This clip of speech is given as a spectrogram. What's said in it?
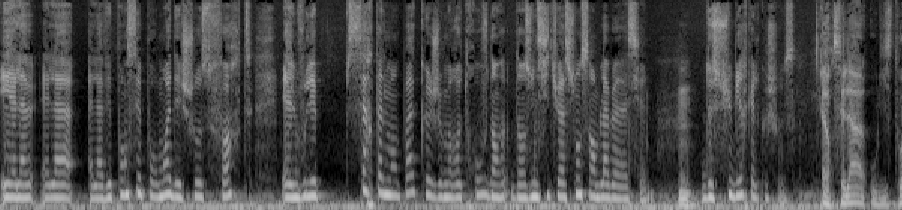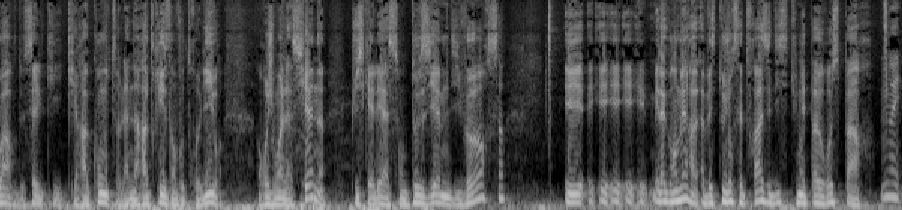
et elle, avait pensé pour moi des choses fortes. Et elle ne voulait certainement pas que je me retrouve dans, dans une situation semblable à la sienne, hmm. de subir quelque chose. Alors c'est là où l'histoire de celle qui, qui, raconte, la narratrice dans votre livre, rejoint la sienne, puisqu'elle est à son deuxième divorce. Et, et, la grand-mère avait toujours cette phrase et dit si tu n'es pas heureuse, pars. Oui.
